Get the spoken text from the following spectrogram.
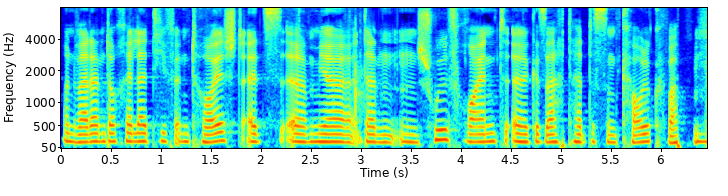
und war dann doch relativ enttäuscht, als äh, mir dann ein Schulfreund äh, gesagt hat, das sind Kaulquappen.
